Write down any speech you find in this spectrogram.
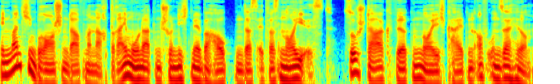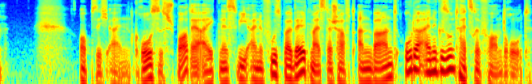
In manchen Branchen darf man nach drei Monaten schon nicht mehr behaupten, dass etwas neu ist. So stark wirken Neuigkeiten auf unser Hirn. Ob sich ein großes Sportereignis wie eine Fußball-Weltmeisterschaft anbahnt oder eine Gesundheitsreform droht.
